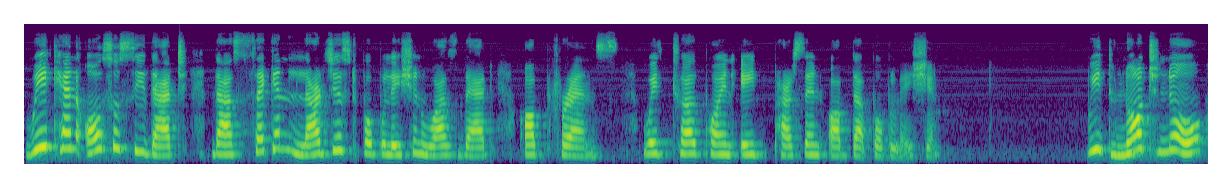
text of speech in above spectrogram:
We can also see that the second largest population was that of France with 12.8% of the population. We do not know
